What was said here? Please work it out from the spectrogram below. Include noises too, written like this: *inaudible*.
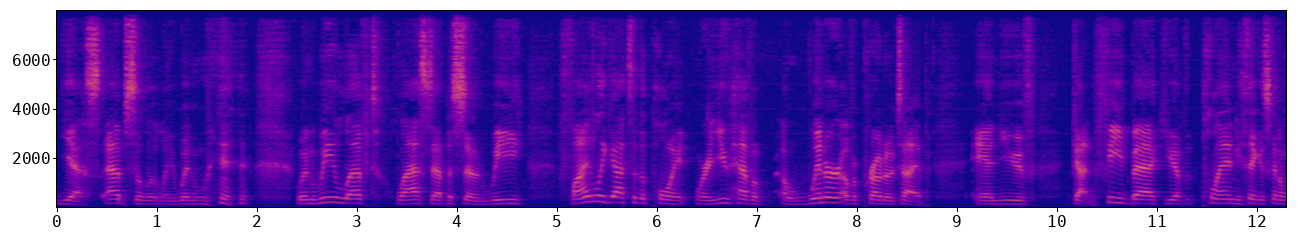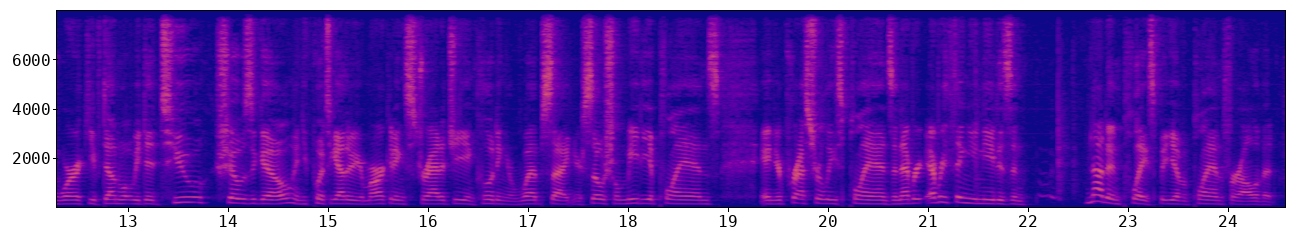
Yes, absolutely. When we, *laughs* when we left last episode, we finally got to the point where you have a, a winner of a prototype and you've gotten feedback, you have a plan you think is going to work, you've done what we did two shows ago, and you put together your marketing strategy, including your website and your social media plans and your press release plans, and every everything you need is in not in place, but you have a plan for all of it.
